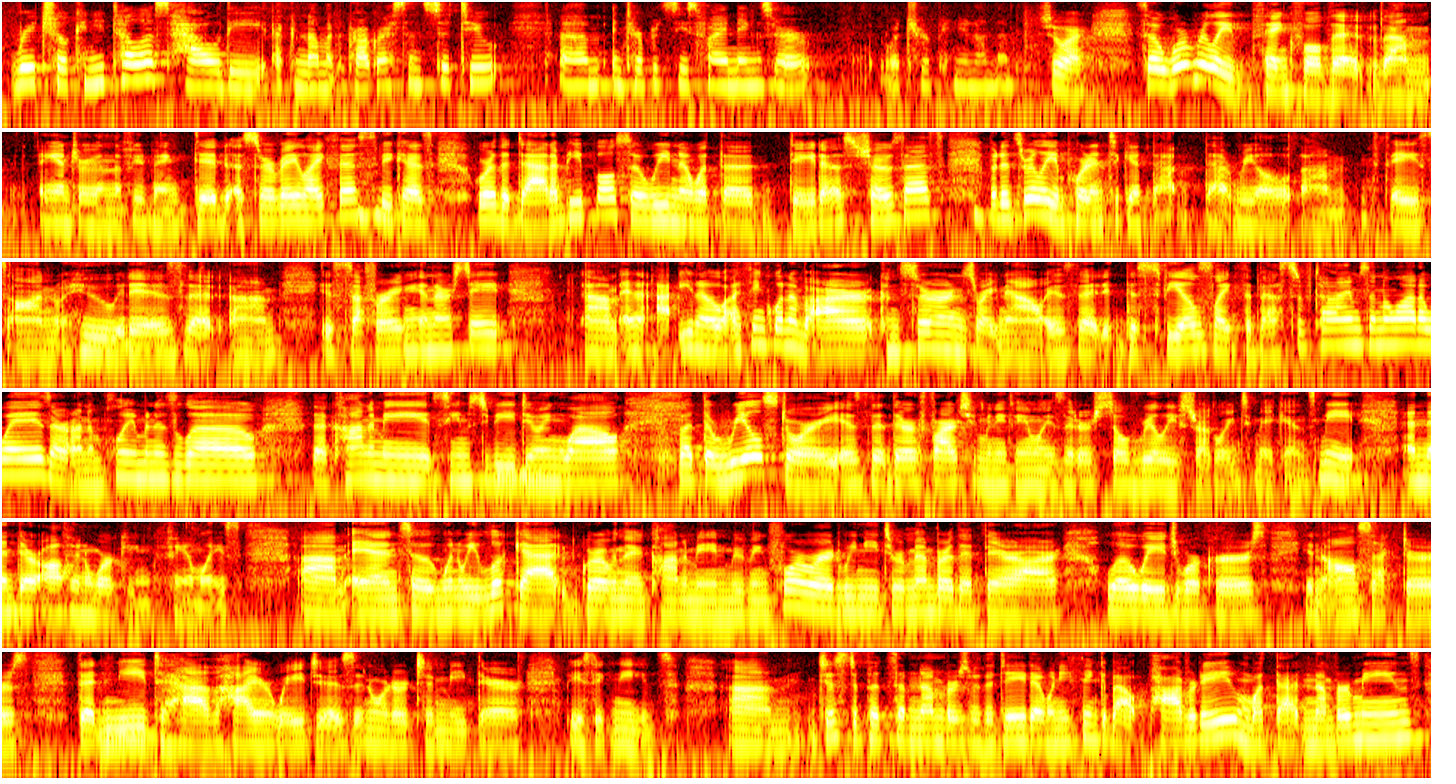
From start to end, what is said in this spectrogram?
Rachel, can you tell us how the Economic Progress Institute um, interprets these findings or What's your opinion on them? Sure. So we're really thankful that um, Andrew and the Food Bank did a survey like this mm-hmm. because we're the data people, so we know what the data shows us. Mm-hmm. But it's really important to get that that real um, face on who it is that um, is suffering in our state. Um, and I, you know, I think one of our concerns right now is that this feels like the best of times in a lot of ways. Our unemployment is low, the economy seems to be mm-hmm. doing well, but the real story is that there are far too many families that are still really struggling to make ends meet, and that they're often working families. Um, and so when we look at growing the economy and moving forward, we need to remember that there are low-wage workers in all sectors that need to have higher wages in order to meet their basic needs. Um, um, just to put some numbers with the data, when you think about poverty and what that number means,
